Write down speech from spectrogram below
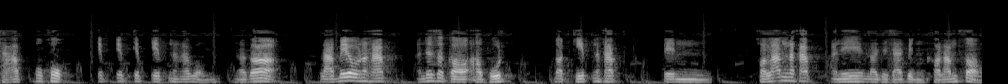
sharp 66 f f f f นะครับผม แล้วก็ label นะครับ underscore output dot gif นะครับ เป็นคอลัมน์นะครับ อันนี้เราจะใช้เป็นคอลัมน์สอง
